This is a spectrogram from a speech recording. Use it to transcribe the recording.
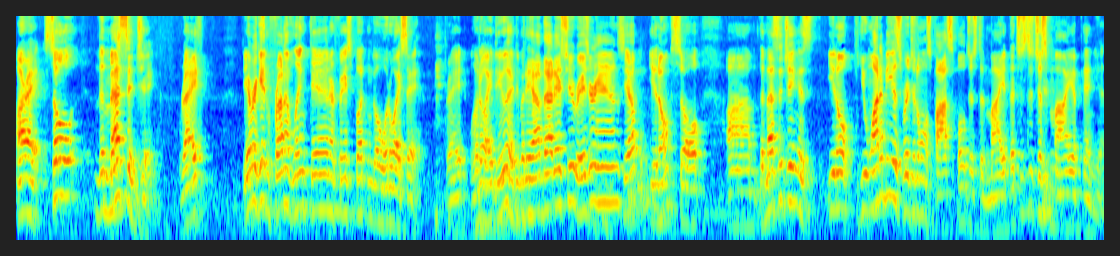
all right, so the messaging, right? Do you ever get in front of LinkedIn or Facebook and go, what do I say? Right? What do I do? Anybody have that issue? Raise your hands. Yep, you know, so um, the messaging is, you know, you want to be as original as possible, just in my, that's just, just my opinion.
